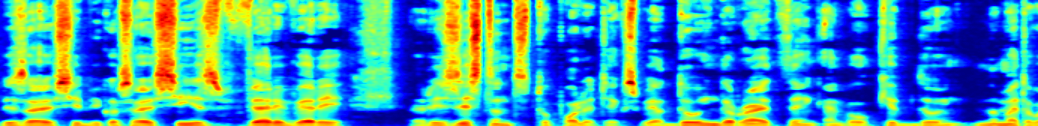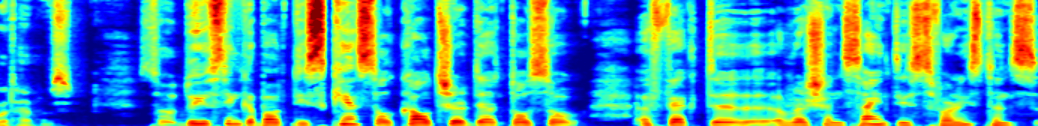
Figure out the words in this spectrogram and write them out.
with IOC because IOC is very, very resistant to politics. We are doing the right thing and we'll keep doing no matter what happens. So, do you think about this cancel culture that also affect uh, Russian scientists, for instance?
